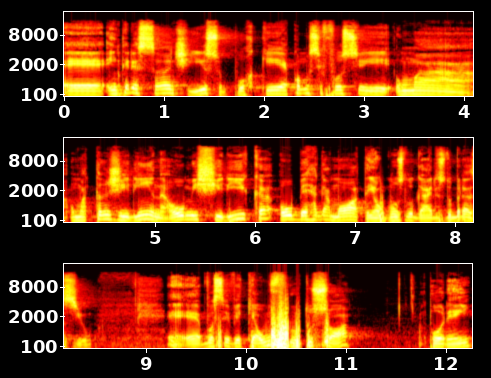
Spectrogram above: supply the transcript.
É interessante isso porque é como se fosse uma, uma tangerina, ou mexerica, ou bergamota em alguns lugares do Brasil. É, você vê que é um fruto só, porém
